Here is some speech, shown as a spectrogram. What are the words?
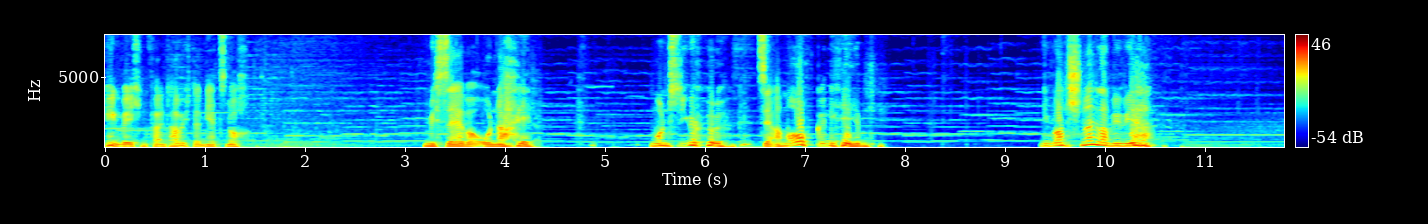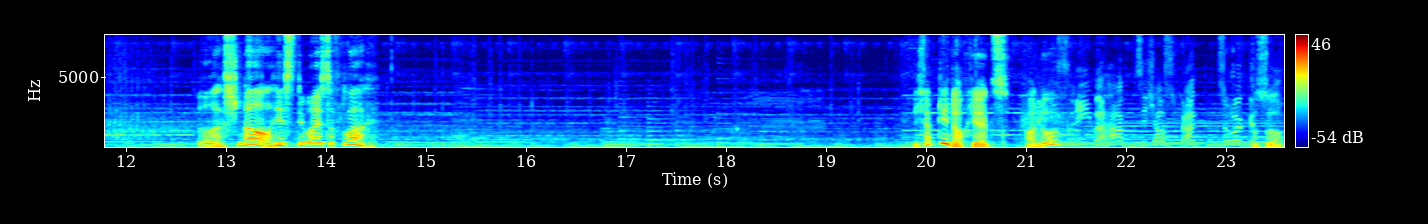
Gegen welchen Feind habe ich denn jetzt noch? Mich selber, oh nein. Monsieur, sie haben aufgegeben. Die waren schneller wie wir. Äh, Schnell, hisst die weiße Flagge. Ich hab die doch jetzt. Hallo? Muslime haben sich aus Franken zurückgezogen. Achso.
